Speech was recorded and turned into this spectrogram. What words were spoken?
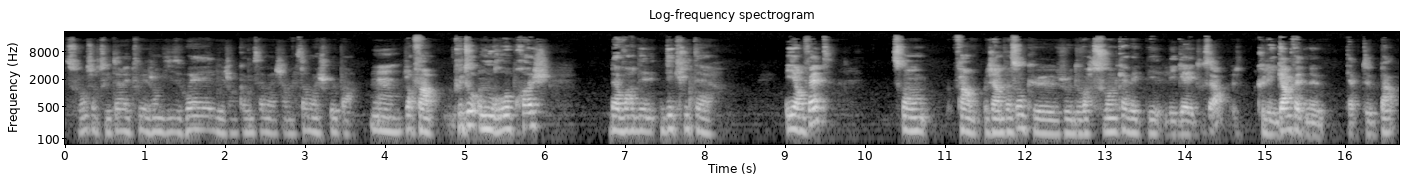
souvent sur Twitter et tout, les gens disent Ouais, les gens comme ça, machin, ça, moi je peux pas. Hmm. Genre, enfin, plutôt, on nous reproche d'avoir des, des critères. Et en fait. Enfin, j'ai l'impression que je dois voir souvent le cas avec des- les gars et tout ça, que les gars en fait ne captent pas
